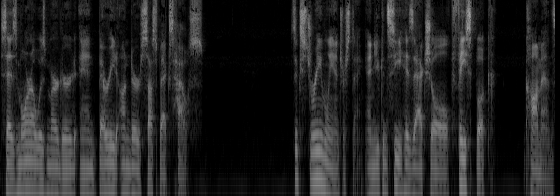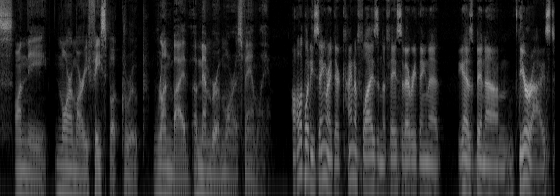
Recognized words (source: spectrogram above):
says Maura was murdered and buried under suspect's house. It's extremely interesting. And you can see his actual Facebook comments on the Murray Facebook group run by a member of Maura's family. All of what he's saying right there kind of flies in the face of everything that has been um, theorized.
